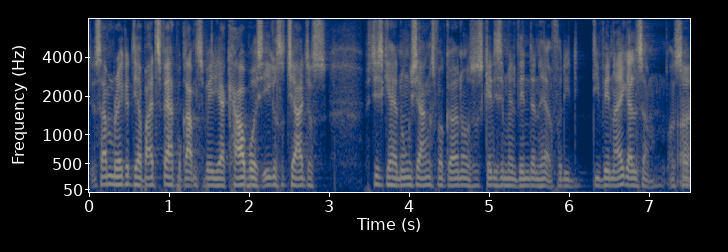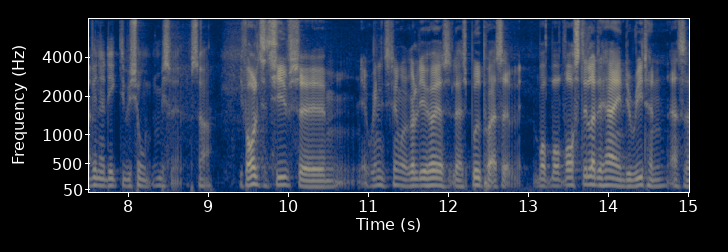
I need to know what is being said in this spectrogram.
det samme record, de har bare et svært program tilbage. De har Cowboys, Eagles og Chargers. Hvis de skal have nogen chance for at gøre noget, så skal de simpelthen vinde den her, fordi de, de vinder ikke alle sammen, og så Nej. vinder de ikke divisionen. Så. I forhold til Chiefs, øh, jeg kunne egentlig tænke mig godt lige at høre jeres bud på, altså, hvor, hvor, hvor stiller det her Andy Reid hen? Altså,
